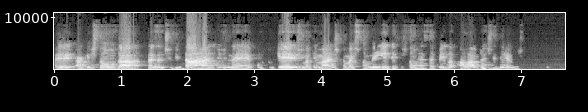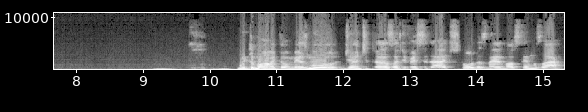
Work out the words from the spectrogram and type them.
é, a questão da, das atividades, né, português, matemática, mas também eles estão recebendo a palavra de Deus. Muito bom. Então, mesmo diante das adversidades todas, né, nós temos lá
